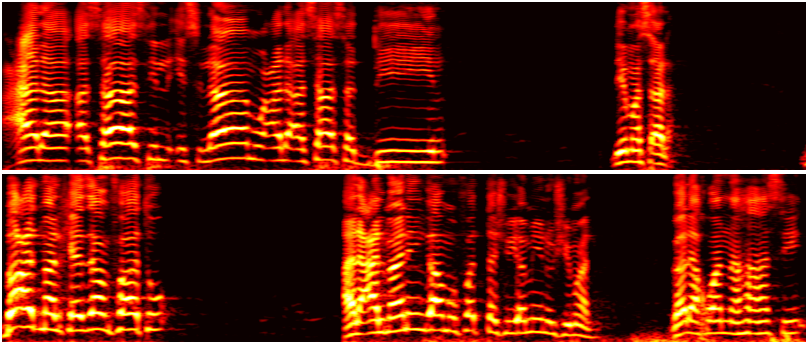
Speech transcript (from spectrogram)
على أساس الإسلام وعلى أساس الدين. دي مسألة. بعد ما الكيزان فاتوا العلمانيين قاموا فتشوا يمين وشمال. قال يا أخواننا هاسي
